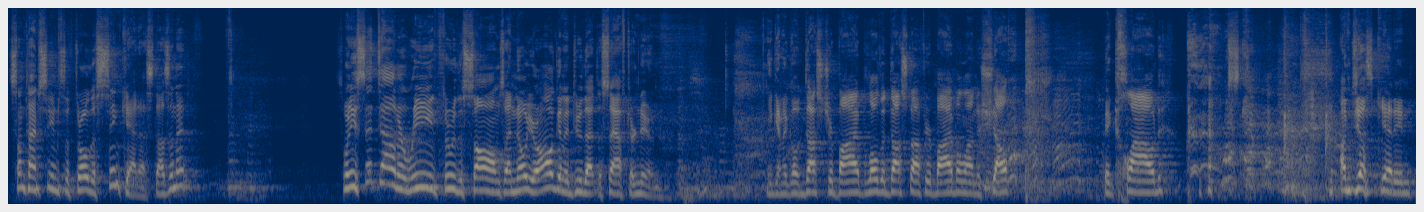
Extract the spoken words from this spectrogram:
sometimes seems to throw the sink at us, doesn't it? So when you sit down and read through the Psalms, I know you're all going to do that this afternoon. You're going to go dust your Bible, blow the dust off your Bible on the shelf, big cloud. I'm just kidding.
